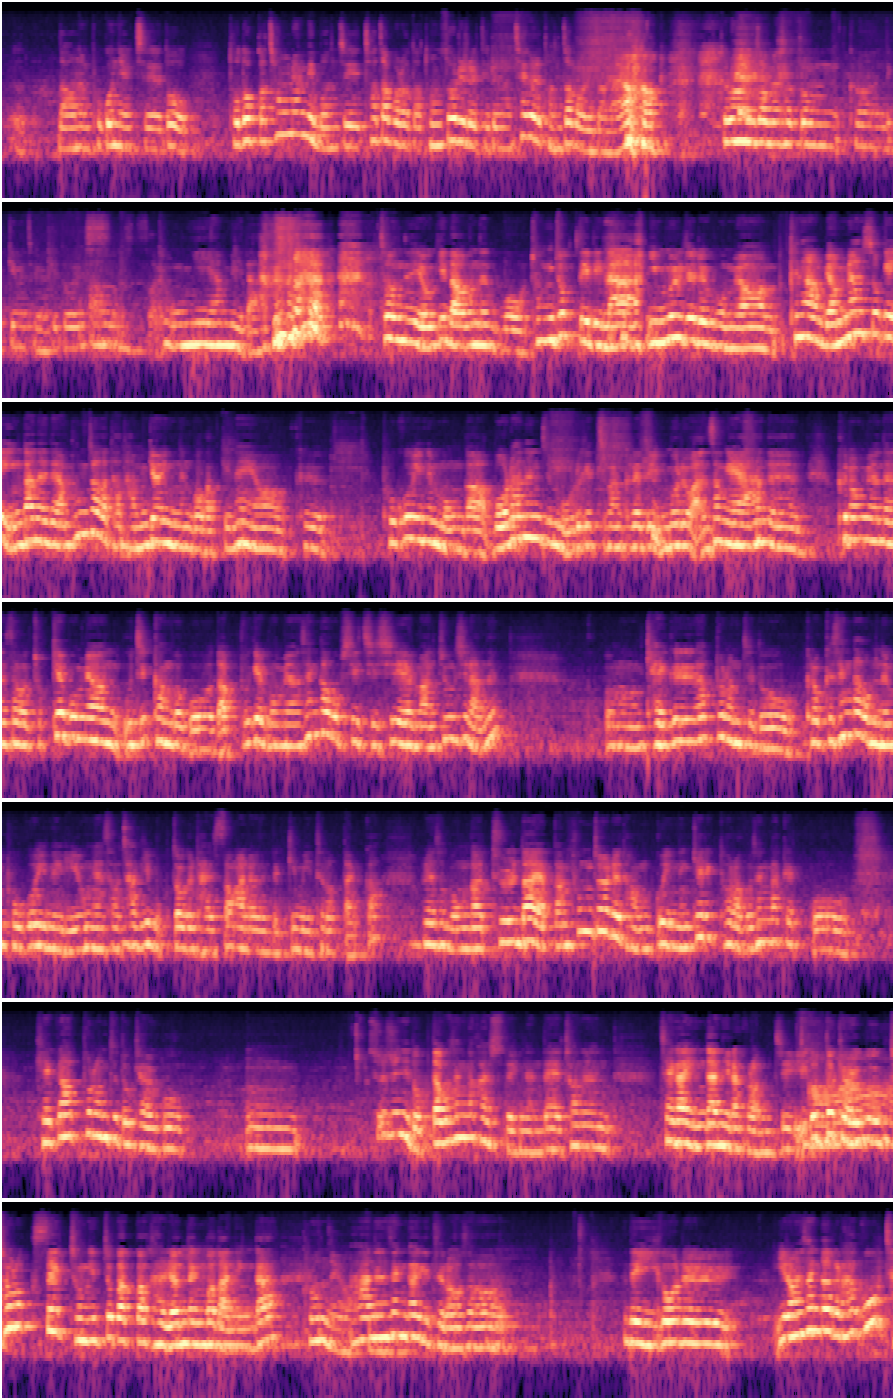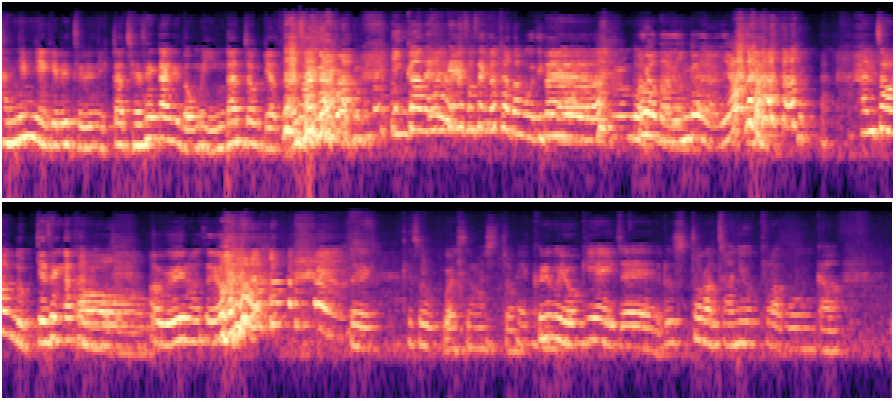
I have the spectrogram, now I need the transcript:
나오는 보건일체도 도덕과 청렴이 뭔지 찾아보려다 돈소리를 들으면 책을 던져버리잖아요. 그런 점에서 좀 그런 느낌이 들기도 했었어요. 동의합니다. 저는 여기 나오는 뭐 종족들이나 인물들을 보면 그냥 면면 속에 인간에 대한 풍자가 다 담겨 있는 것 같긴 해요. 그 보고인은 뭔가 뭘 하는지 모르겠지만 그래도 인물을 완성해야 하는 그런 면에서 좋게 보면 우직한 거고 나쁘게 보면 생각 없이 지시에만 충실하는 음, 개그 하프런트도 그렇게 생각 없는 보고인을 이용해서 자기 목적을 달성하려는 느낌이 들었달까? 그래서 뭔가 둘 다 약간 풍조를 담고 있는 캐릭터라고 생각했고 개그 하프런트도 결국 음, 수준이 높다고 생각할 수도 있는데 저는 제가 인간이라 그런지 이것도 아. 결국 초록색 종이 조각과 관련된 것 아닌가 그렇네요. 하는 생각이 들어서 음. 근데 이거를 이런 생각을 하고 잔님 얘기를 들으니까 제 생각이 너무 인간적이었다는 생각이 인간의 한계에서 생각하다 보니까 네, 그런 뭐야, 같아요. 난 인간이 아니야? 한 차원 높게 생각하는 어. 거죠. 아, 왜 이러세요? 네, 계속 말씀하시죠. 네, 그리고 여기에 이제 루스터랑 자니우프라고 그러니까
